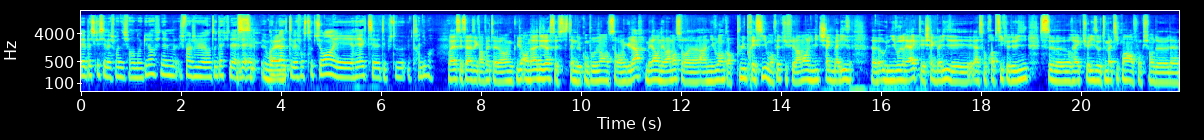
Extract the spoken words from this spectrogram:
Mais parce que c'est vachement différent d'Angular au final. Enfin, je vais entendre dire que la, la- C'est- Angular ouais. t'es vachement structurant et React euh, t'es plutôt ultra libre. Ouais, c'est ça, c'est qu'en fait, euh, on a déjà ce système de composants sur Angular, mais là, on est vraiment sur euh, un niveau encore plus précis où en fait, tu fais vraiment limite chaque balise euh, au niveau de React et chaque balise a son propre cycle de vie, se réactualise automatiquement en fonction de,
